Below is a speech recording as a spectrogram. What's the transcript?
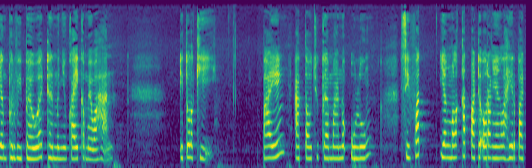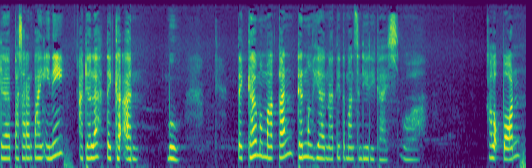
yang berwibawa dan menyukai kemewahan. Itu lagi. Paing atau juga manuk ulung, sifat yang melekat pada orang yang lahir pada pasaran paing ini adalah tegaan. Bu. Tega memakan dan mengkhianati teman sendiri, guys. Wah. Kalau pon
